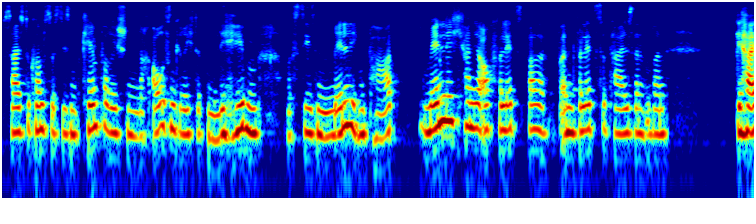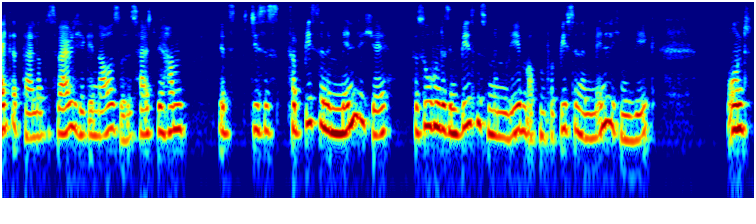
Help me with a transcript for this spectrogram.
Das heißt, du kommst aus diesem kämpferischen, nach außen gerichteten Leben, aus diesem männlichen Part. Männlich kann ja auch verletzbar, ein verletzter Teil sein und ein geheilter Teil und das weibliche genauso. Das heißt, wir haben jetzt dieses verbissene männliche, versuchen das im Business und im Leben auf dem verbissenen männlichen Weg. Und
